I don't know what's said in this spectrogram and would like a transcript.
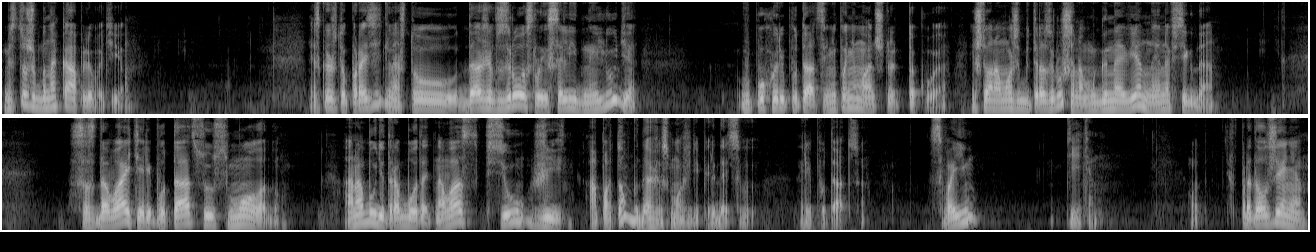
вместо того, чтобы накапливать ее. Я скажу, что поразительно, что даже взрослые солидные люди в эпоху репутации не понимают, что это такое, и что она может быть разрушена мгновенно и навсегда. Создавайте репутацию с молоду. Она будет работать на вас всю жизнь, а потом вы даже сможете передать свою репутацию своим детям. Вот. В продолжение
